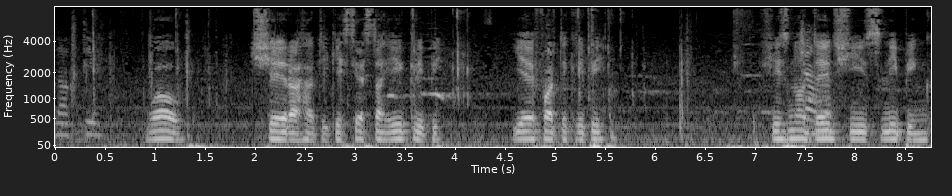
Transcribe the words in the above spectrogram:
Da, activ. Wow. Ce era hati chestia asta? E creepy. E foarte creepy. She's not Ce-am dead, luat? she is sleeping.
